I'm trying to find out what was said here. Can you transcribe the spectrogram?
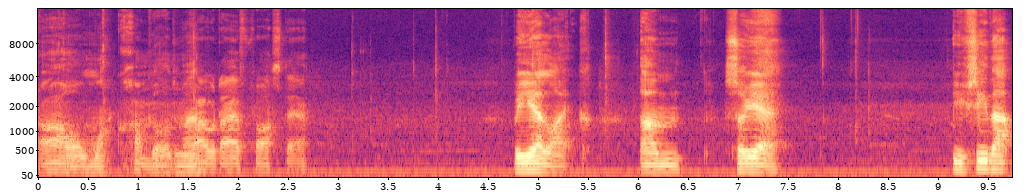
Oh, Oh my come God, on! man. Why would I have passed there? But yeah, like, um, so yeah. You see that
